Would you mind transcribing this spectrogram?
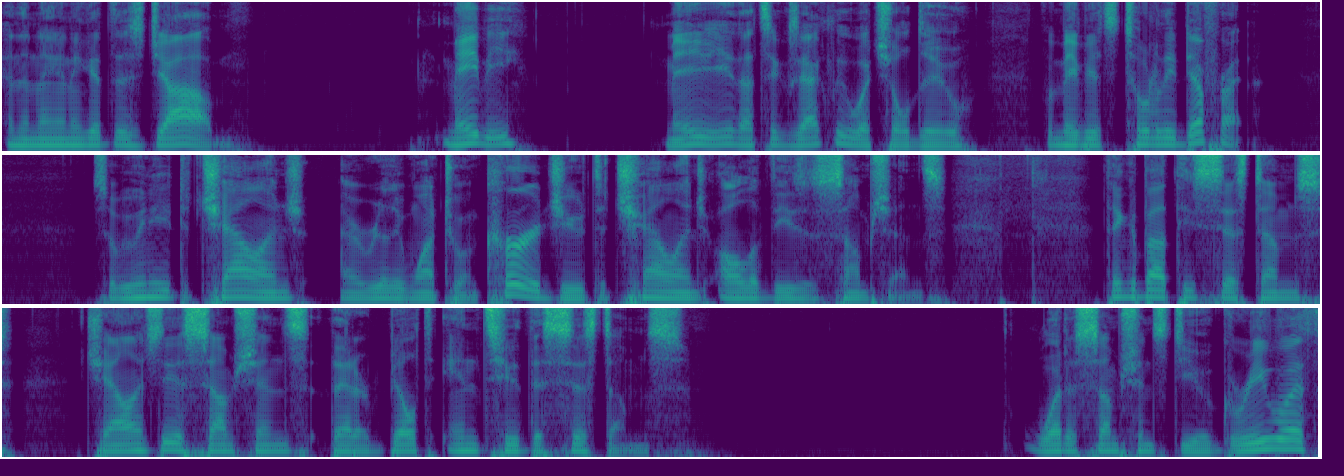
and then I'm going to get this job. Maybe, Maybe that's exactly what you'll do, but maybe it's totally different. So we need to challenge, I really want to encourage you to challenge all of these assumptions. Think about these systems, challenge the assumptions that are built into the systems. What assumptions do you agree with?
